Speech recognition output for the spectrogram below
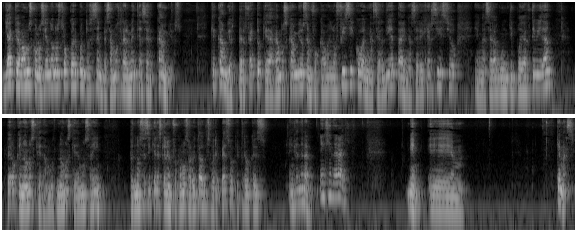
ya que vamos conociendo nuestro cuerpo, entonces empezamos realmente a hacer cambios. ¿Qué cambios? Perfecto que hagamos cambios enfocados en lo físico, en hacer dieta, en hacer ejercicio, en hacer algún tipo de actividad, pero que no nos quedamos, no nos quedemos ahí. Pues no sé si quieres que lo enfoquemos ahorita al sobrepeso, que creo que es en general. En general. Bien, em, ¿qué más?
